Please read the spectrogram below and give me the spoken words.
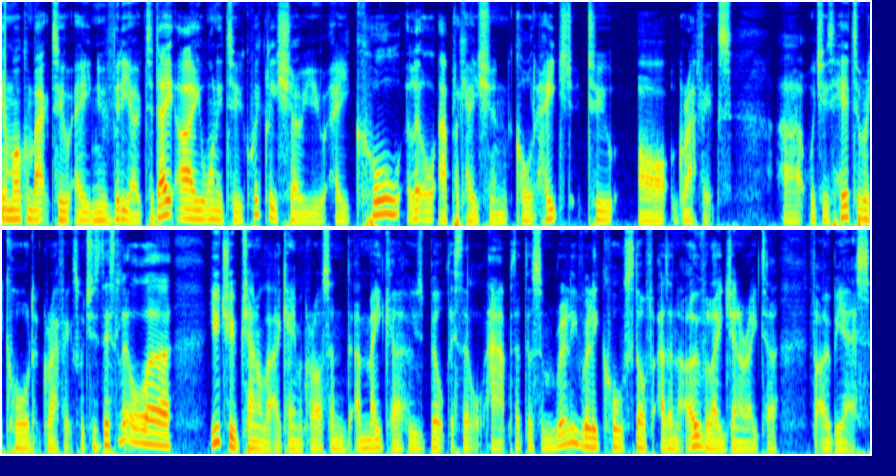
and welcome back to a new video. Today I wanted to quickly show you a cool little application called H2R Graphics, uh, which is here to record graphics, which is this little uh, YouTube channel that I came across and a maker who's built this little app that does some really, really cool stuff as an overlay generator for OBS.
